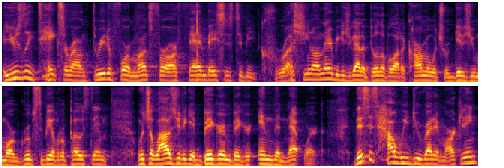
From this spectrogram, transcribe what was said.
It usually takes around three to four months for our fan bases to be crushing on there because you got to build up a lot of karma, which gives you more groups to be able to post in, which allows you to get bigger and bigger in the network. This is how we do Reddit marketing.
